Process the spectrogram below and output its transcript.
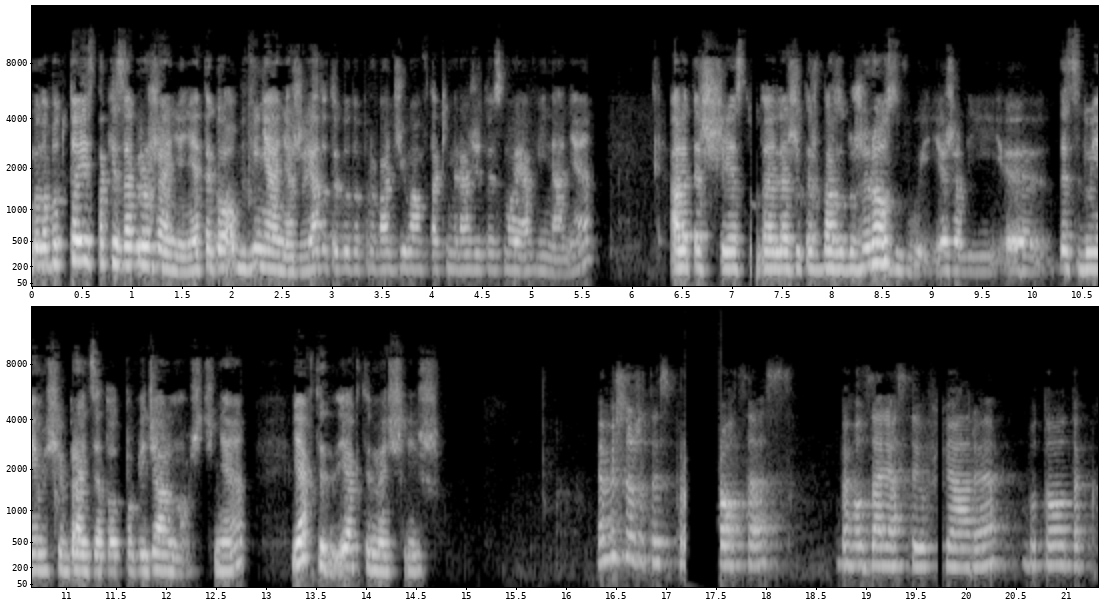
Bo, no bo tutaj jest takie zagrożenie, nie? Tego obwiniania, że ja do tego doprowadziłam, w takim razie to jest moja wina, nie? Ale też jest tutaj, leży też bardzo duży rozwój, jeżeli e, decydujemy się brać za to odpowiedzialność, nie? Jak ty, jak ty myślisz? Ja myślę, że to jest pro- proces wychodzenia z tej ofiary, bo to tak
